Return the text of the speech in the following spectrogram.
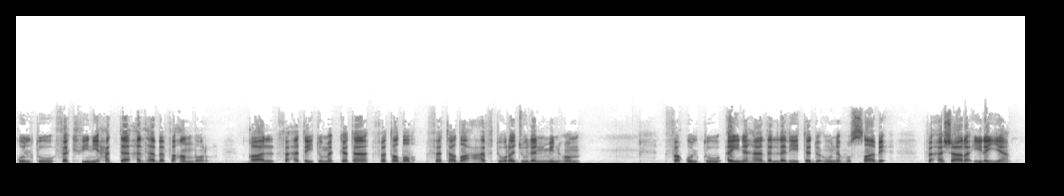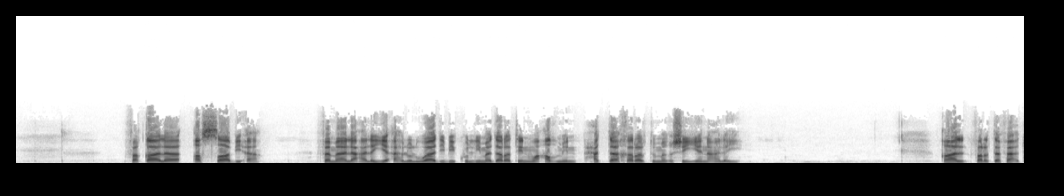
قلت فاكفني حتى أذهب فأنظر. قال فأتيت مكة فتضعفت رجلا منهم فقلت أين هذا الذي تدعونه الصابئ؟ فأشار إلي فقال الصابئ. فمال علي أهل الوادي بكل مدرة وعظم حتى خررت مغشيا علي. قال فارتفعت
